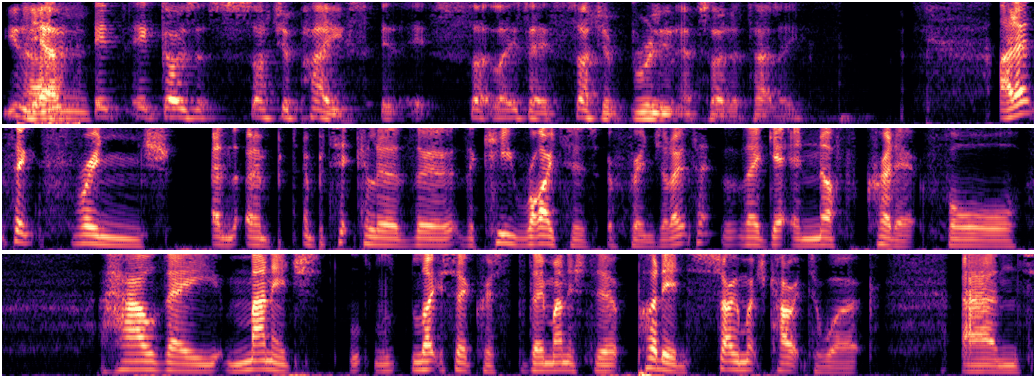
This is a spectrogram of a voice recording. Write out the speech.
You know, Yeah. Mm. it it goes at such a pace. It, it's so, like you say, it's such a brilliant episode of telly. I don't think Fringe, and, and in particular the the key writers of Fringe, I don't think that they get enough credit for how they manage. Like you said, Chris, they managed to put in so much character work and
